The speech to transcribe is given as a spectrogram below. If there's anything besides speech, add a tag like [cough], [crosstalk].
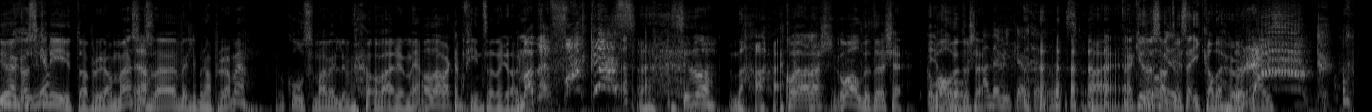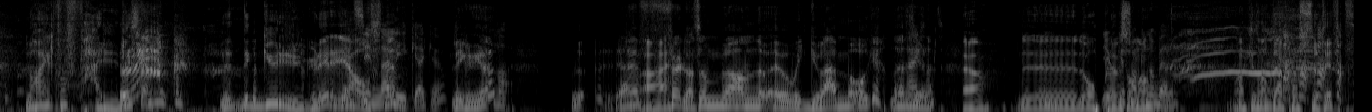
Jo, jeg kan skryte av programmet. Jeg syns det er et veldig bra program. Jeg. Jeg koser meg veldig med å være med, og det har vært en fin sending i dag. Motherfuckers! Si det, da. Nei, Kom igjen, Lars. det kommer aldri til å skje. Det Kommer aldri til å skje. Nei, det vil ikke jeg gjøre. Nei, jeg kunne sagt det hvis jeg ikke hadde hørt deg. Du har helt forferdelig stemme. Det, det gurgler i Den halsen sinna din. liker jeg ikke. Liker du ikke det? Nei. Jeg Nei. føler meg som han uh, Wigwam-Åge når jeg Nei, sier det. Ja, du, eh, du opplever ikke sånn saken nå. bedre. Det er ikke sånn at det er positivt.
